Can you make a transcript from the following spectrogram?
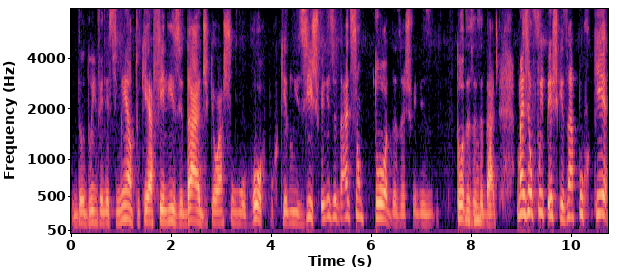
do, do, envelhecimento, que é a felicidade, que eu acho um horror, porque não existe. Felicidade são todas as feliz, todas uhum. as idades. Mas eu fui pesquisar porque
